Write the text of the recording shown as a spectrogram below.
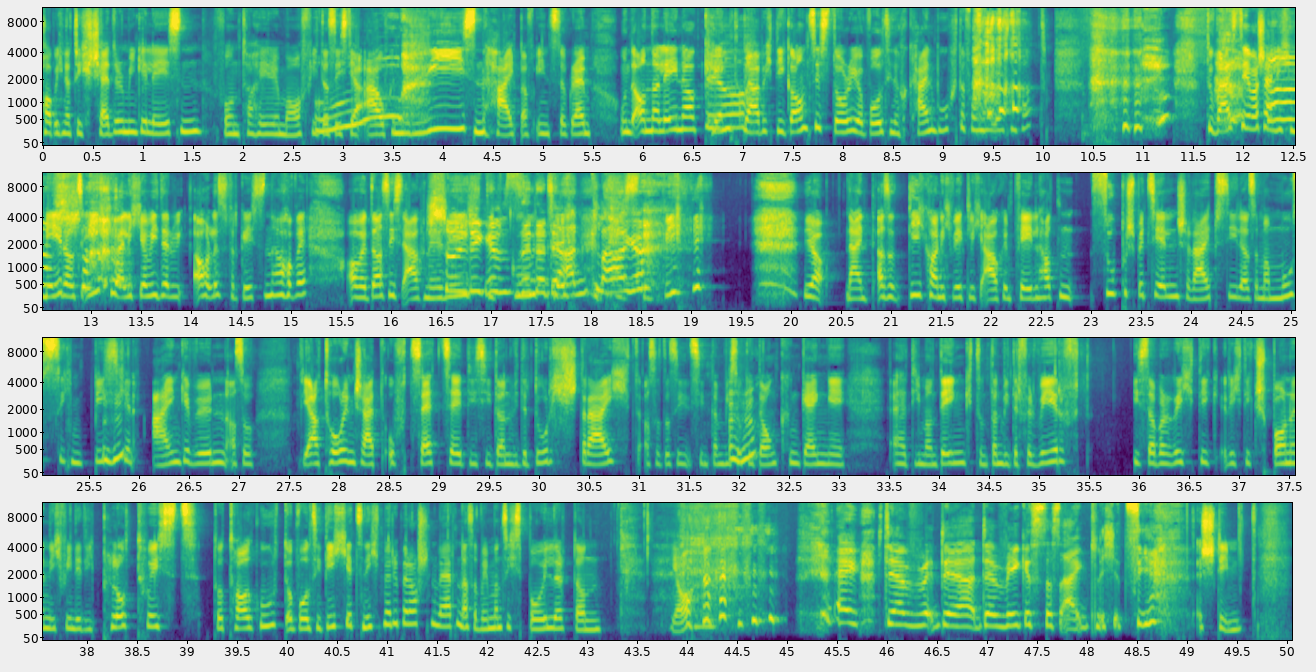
habe ich natürlich Shadow Me gelesen von Tahere Mafi. Das oh. ist ja auch ein Riesenhype auf Instagram. Und Annalena kennt, ja. glaube ich, die ganze Story, obwohl sie noch kein Buch davon gelesen hat. du weißt ja wahrscheinlich oh, mehr als ich, weil ich ja wieder alles vergessen habe. Aber das ist auch eine richtig im gute Sinne der Anklage. Dystopie. Ja, nein, also die kann ich wirklich auch empfehlen. Hat einen super speziellen Schreibstil, also man muss sich ein bisschen mhm. eingewöhnen. Also die Autorin schreibt oft Sätze, die sie dann wieder durchstreicht. Also das sind dann wie mhm. so Gedankengänge, äh, die man denkt und dann wieder verwirft. Ist aber richtig, richtig spannend. Ich finde die Plot-Twists total gut, obwohl sie dich jetzt nicht mehr überraschen werden. Also wenn man sich spoilert, dann ja. Ey, der, der, der Weg ist das eigentliche Ziel. Stimmt.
